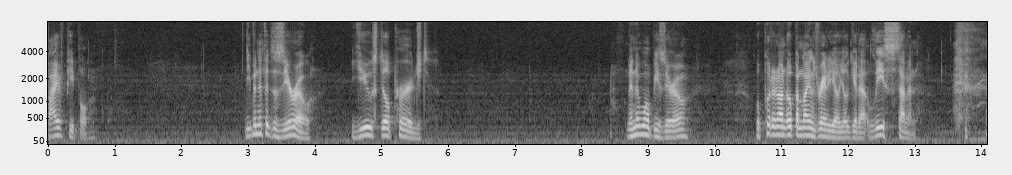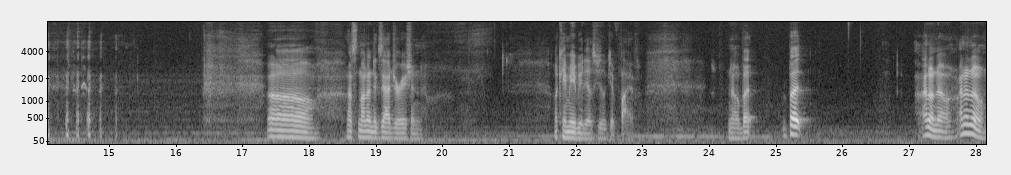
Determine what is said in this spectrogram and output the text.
five people. Even if it's zero you still purged. Then it won't be zero. We'll put it on Open Lines Radio. You'll get at least seven. oh, that's not an exaggeration. Okay, maybe it is. You'll get five. No, but but I don't know. I don't know.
